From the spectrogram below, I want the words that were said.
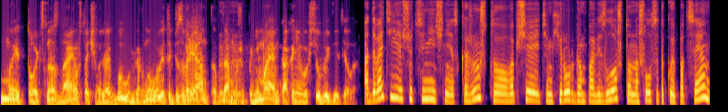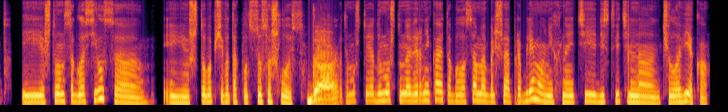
Мы точно знаем, что человек бы умер. Ну, это без вариантов, угу. да, мы же понимаем, как у него все выглядело. А давайте я еще циничнее скажу, что вообще этим хирургам повезло, что нашелся такой пациент, и что он согласился, и что вообще вот так вот все сошлось. Да. Потому что я думаю, что наверняка это была самая большая проблема у них найти действительно человека,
